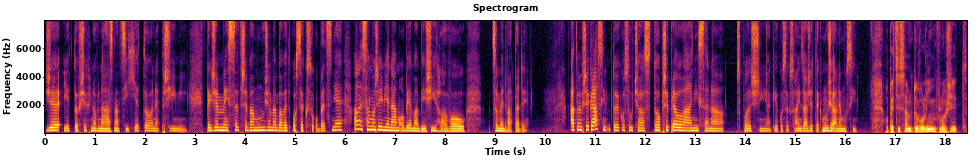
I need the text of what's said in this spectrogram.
že je to všechno v náznacích, je to nepřímý. Takže my se třeba můžeme bavit o sexu obecně, ale samozřejmě nám oběma běží hlavou co my dva tady. A to mi přijde krásný, to je jako součást toho připravování se na společný nějaký jako sexuální zážitek. Může a nemusí. Opět si sem dovolím vložit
